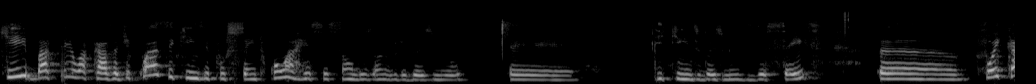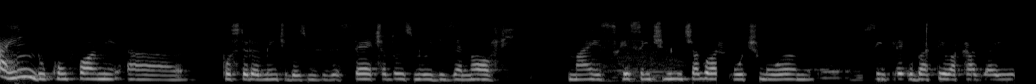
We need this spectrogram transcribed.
que bateu a casa de quase 15% com a recessão dos anos de 2015 e 2016. Uh, foi caindo conforme uh, posteriormente 2017 a 2019 mais recentemente, agora no último ano, o desemprego bateu a casa aí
